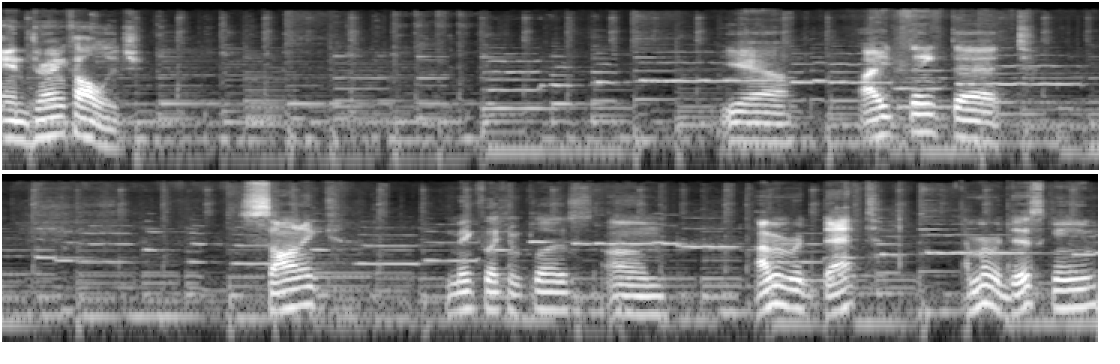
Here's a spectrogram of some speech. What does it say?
and during college yeah I think that Sonic Mega Collection Plus. Um, I remember that. I remember this game.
